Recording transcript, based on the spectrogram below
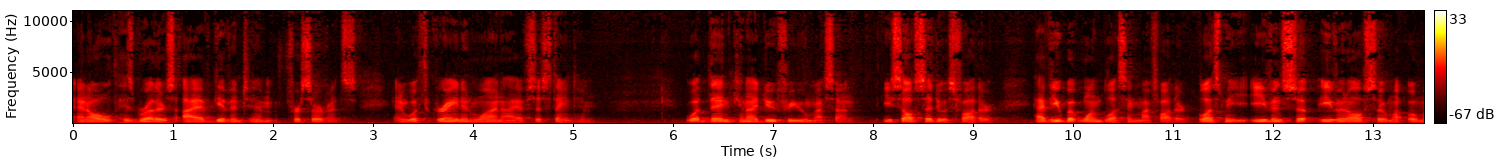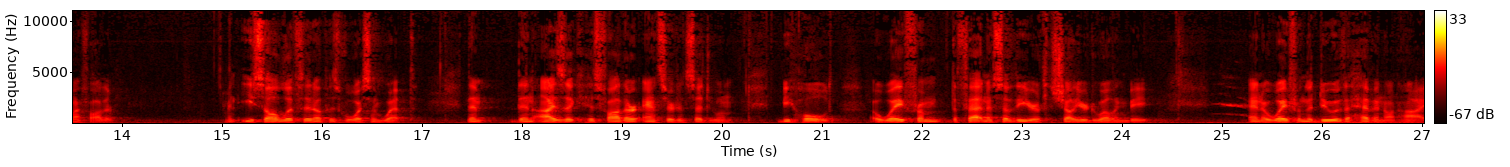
and all his brothers I have given to him for servants, and with grain and wine I have sustained him. What then can I do for you, my son? Esau said to his father, Have you but one blessing, my father? Bless me, even so, even also, my, O my father. And Esau lifted up his voice and wept. Then, then Isaac his father answered and said to him, Behold, away from the fatness of the earth shall your dwelling be and away from the dew of the heaven on high.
